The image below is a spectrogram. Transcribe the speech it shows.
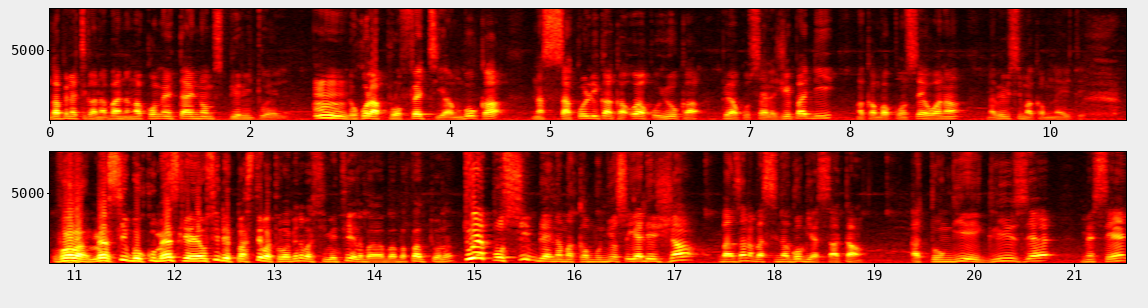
nga mpe natika na bandi na nga comme un temps un homme spirituel hmm. lokola prophète ya mboka nasakoli kaka oyo akoyoka mpe akosala je pas dit makambo ya concert wana nabebisi makambo na ye te voilà merci beaucoup mais est ce qu'il y a aussi des pasteur bato babina bacimetier na bapacte wana tout est possible na makambo nyonso il y a des gens baza na basynagogue ya satan atongi église mais c'est un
